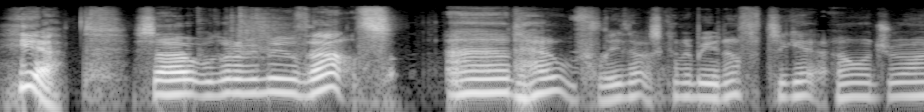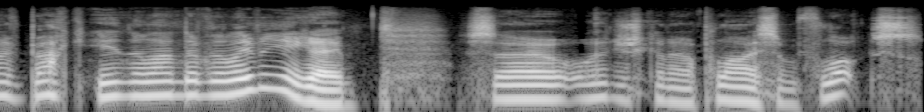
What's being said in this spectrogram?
here. So we're going to remove that, and hopefully that's going to be enough to get our drive back in the land of the living again. So we're just going to apply some flux.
